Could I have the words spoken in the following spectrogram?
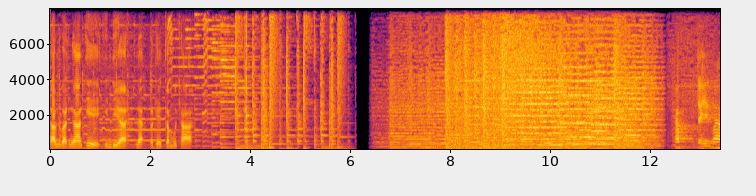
การปฏิบัติงานที่อินเดียและประเทศกัมพูชาครับ จะเห็นว่า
